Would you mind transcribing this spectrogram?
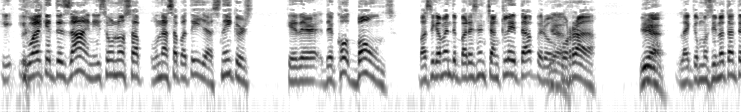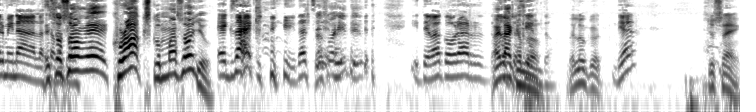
I- igual que Design hizo unos zap- unas zapatillas, sneakers, que they're, they're called bones. Básicamente parecen chancleta, pero Yeah. forrada. Yeah. Like, como si no están terminadas las Esos zapatillas. son eh, crocs con más hoyo. Exactly. That's, That's it. what he did. Y te va a cobrar I like them 800. though. They look good. Yeah. Just saying.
